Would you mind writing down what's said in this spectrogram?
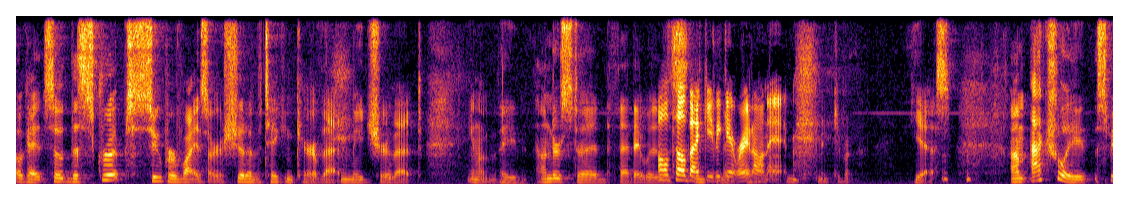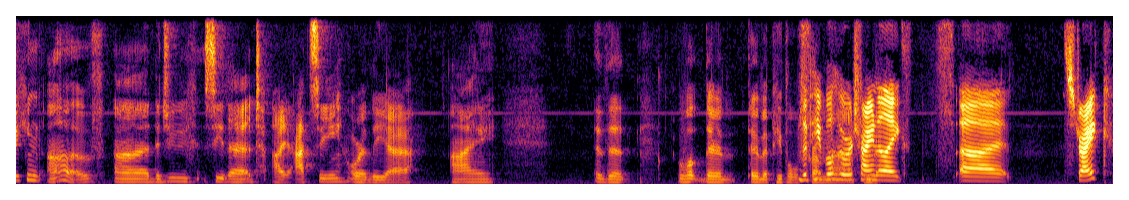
okay, so the script supervisor should have taken care of that and made sure that you know they understood that it was. I'll tell Becky to get right on it. Yes. Um, actually, speaking of, uh, did you see that IATSE or the uh, I, the, well, they're they're the people. The people who uh, were trying to like uh, strike.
